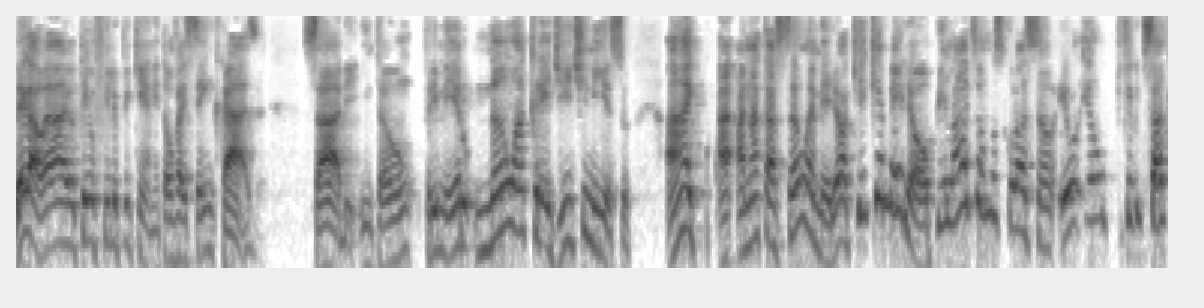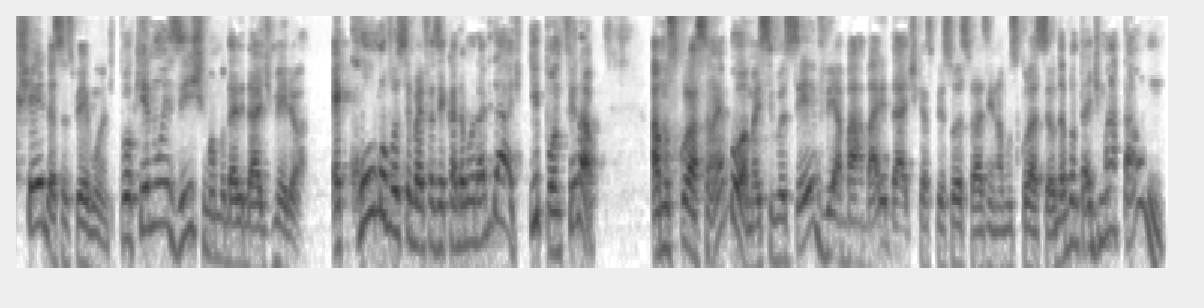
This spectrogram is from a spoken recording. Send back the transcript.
Legal, ah, eu tenho filho pequeno, então vai ser em casa, sabe? Então, primeiro, não acredite nisso. Ah, a, a natação é melhor? O que, que é melhor? O pilates ou a musculação? Eu, eu fico de saco cheio dessas perguntas, porque não existe uma modalidade melhor. É como você vai fazer cada modalidade. E ponto final a musculação é boa, mas se você vê a barbaridade que as pessoas fazem na musculação, dá vontade de matar um.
